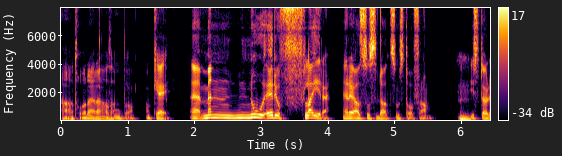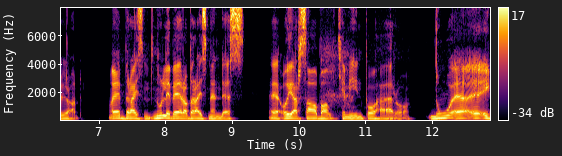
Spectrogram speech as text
Ja, jeg tror det er det, altså. Kubo. Ok. Eh, Men nå er det jo flere Real Sociedad som står fram, Mm. i større grad. Og Breis, nå leverer Breis Mendes og Jarzabal Sabal kommer innpå her. og Nå jeg, jeg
